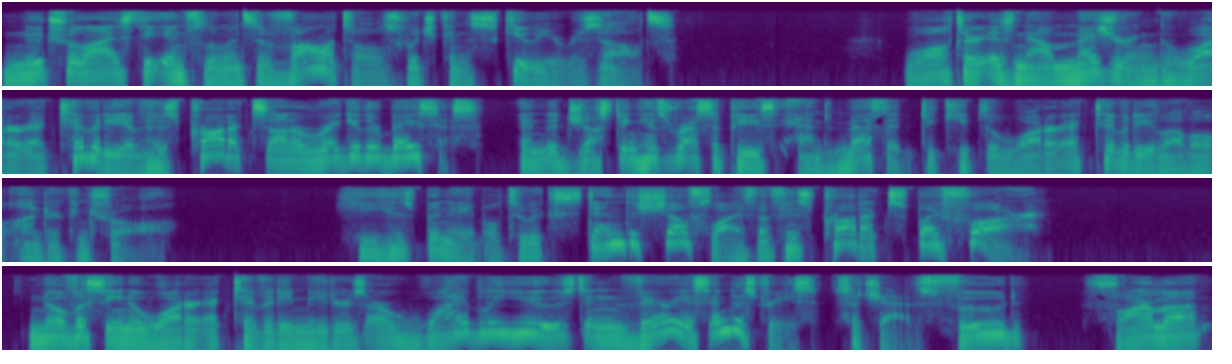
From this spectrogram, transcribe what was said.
neutralize the influence of volatiles which can skew your results. Walter is now measuring the water activity of his products on a regular basis and adjusting his recipes and method to keep the water activity level under control. He has been able to extend the shelf life of his products by far. Novasina water activity meters are widely used in various industries such as food, pharma,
